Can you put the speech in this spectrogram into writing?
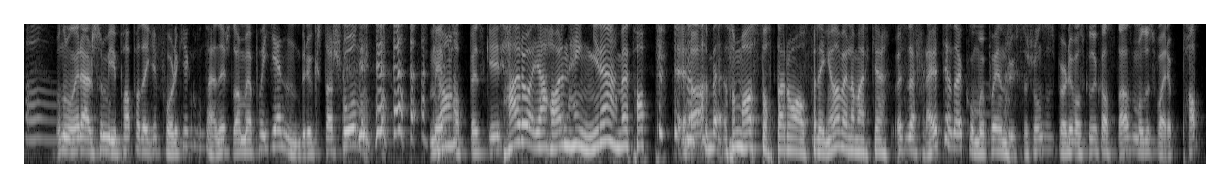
Og noen ganger er det så mye papp at jeg ikke får det ikke i en konteiner, så da må jeg på gjenbruksstasjon med Ja. pappesker. Her, jeg har en henger med papp som, som har stått der nå altfor lenge. da, vel å merke. Det er flaut. ja. Når jeg kommer på gjenbruksstasjon, så spør de hva skal du kaste, så må du svare papp.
